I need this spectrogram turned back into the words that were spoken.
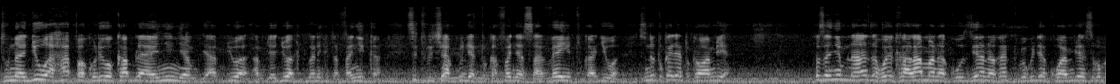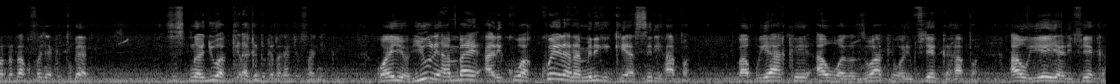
Tunajua hapa kuliko kabla ya nyinyi hamjajua, hamjajua kitu gani kitafanyika. Sisi tulishakuja tukafanya survey tukajua, si ndio? Tukaja tukawaambia. Sasa nyinyi mnaanza kuweka alama na kuuziana, wakati tumekuja kuambia sisi kwamba tunataka kufanya kitu gani. Sisi tunajua kila kitu kitakachofanyika. Kwa hiyo yule ambaye alikuwa kweli anamiliki kiasili hapa, babu yake au wazazi wake walifyeka hapa, au yeye alifyeka,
